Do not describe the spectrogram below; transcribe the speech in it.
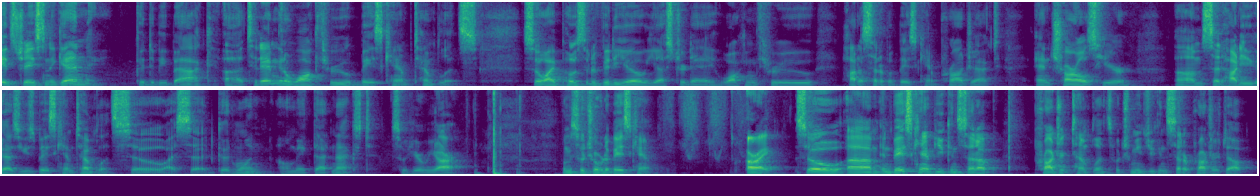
it's Jason again. Good to be back. Uh, today I'm going to walk through Basecamp templates. So I posted a video yesterday walking through how to set up a Basecamp project, and Charles here um, said, how do you guys use Basecamp templates? So I said, good one, I'll make that next. So here we are. Let me switch over to Basecamp. All right, so um, in Basecamp you can set up project templates, which means you can set a project up,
